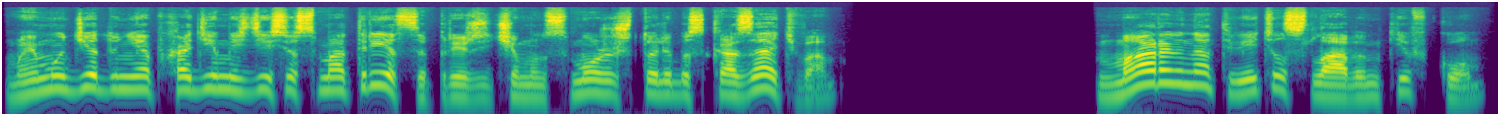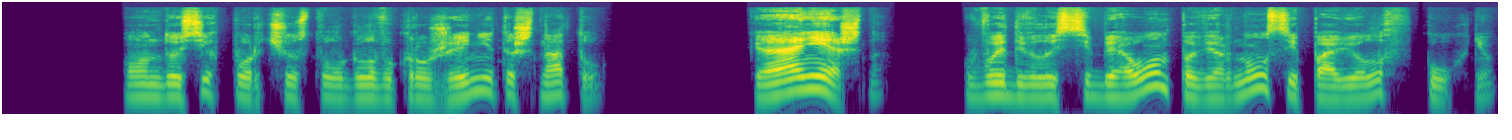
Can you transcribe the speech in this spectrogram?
«Моему деду необходимо здесь осмотреться, прежде чем он сможет что-либо сказать вам. Марвин ответил слабым кивком. Он до сих пор чувствовал головокружение и тошноту. «Конечно!» — выдавил из себя он, повернулся и повел их в кухню.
